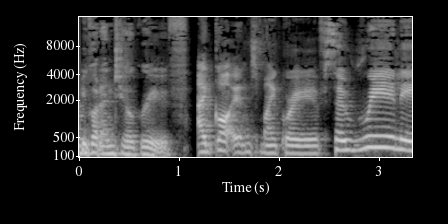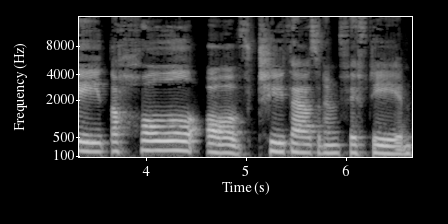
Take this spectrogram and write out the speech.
You got into your groove. I got into my groove. So, really, the whole of 2015.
